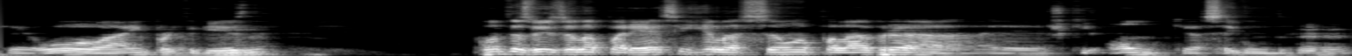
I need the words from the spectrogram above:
que é o a em português, né? Quantas vezes ela aparece em relação à palavra, é, acho que on, que é a segunda. Uhum.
